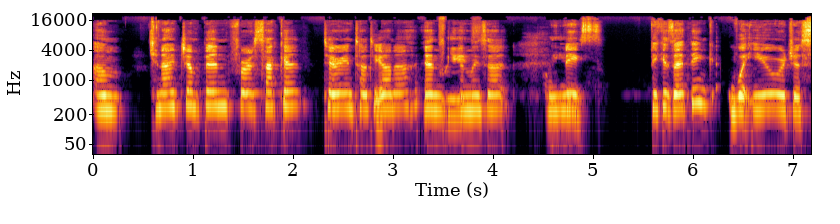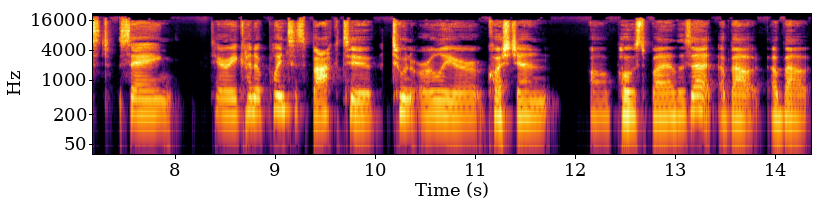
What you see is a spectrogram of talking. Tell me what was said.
Um, can I jump in for a second, Terri and Tatiana and, and Lisette? Please. Be- because I think what you were just saying, Terri, kind of points us back to to an earlier question uh, posed by Lisette about about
